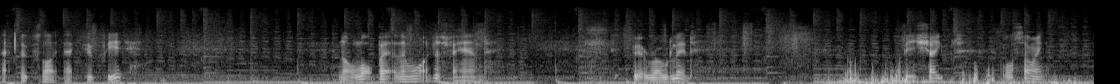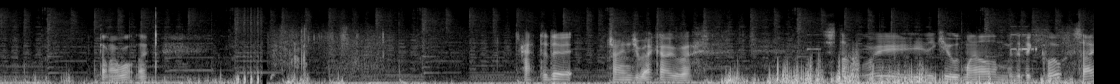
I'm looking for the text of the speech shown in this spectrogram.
That looks like that could be it. Not a lot better than what I just found. Bit of rolled lead. Been shaped or something. Don't know what though. To do it, change it back over. Stuff really kills my arm with a big coil, so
